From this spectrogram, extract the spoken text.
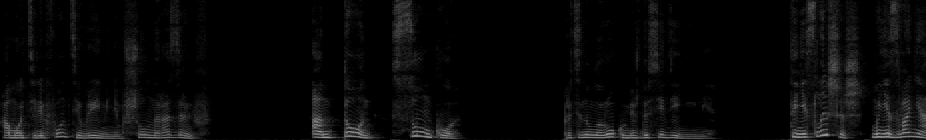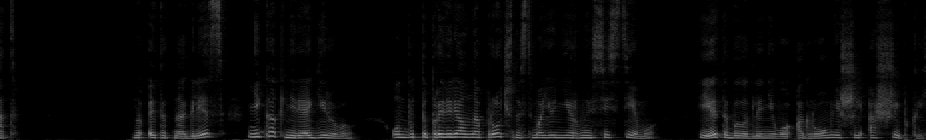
а мой телефон тем временем шел на разрыв. «Антон, сумку!» Протянула руку между сиденьями. Ты не слышишь? Мне звонят!» Но этот наглец никак не реагировал. Он будто проверял на прочность мою нервную систему, и это было для него огромнейшей ошибкой.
